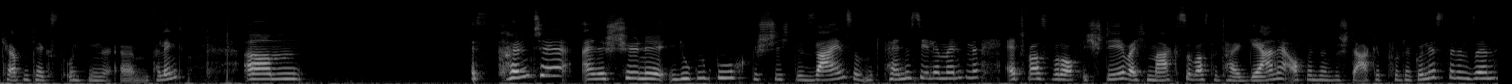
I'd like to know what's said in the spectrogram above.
Klappentext unten ähm, verlinkt. Es könnte eine schöne Jugendbuchgeschichte sein, so mit Fantasy-Elementen. Etwas, worauf ich stehe, weil ich mag sowas total gerne, auch wenn es dann so starke Protagonistinnen sind.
